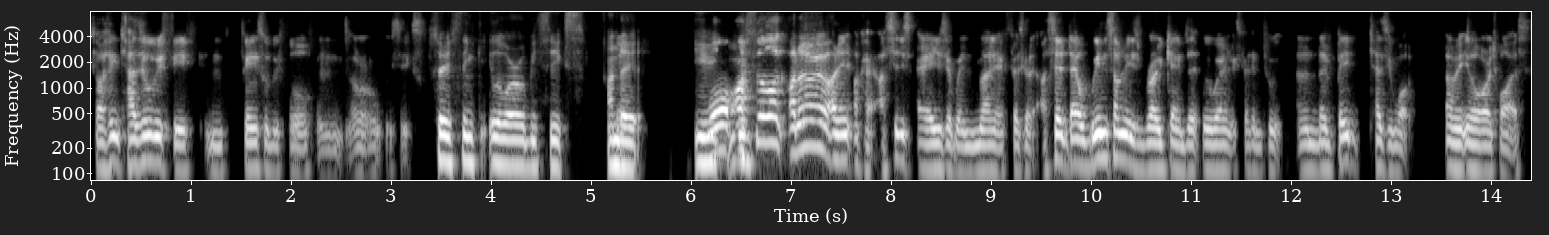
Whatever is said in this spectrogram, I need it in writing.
So I think Tassie will be fifth, and Phoenix will be fourth, and Illawarra will be sixth. So you think Illawarra will be sixth under you? Well, I feel like I know. I didn't. Okay, I said this ages ago when Maniac first got it. I said they'll win some of these road games that we weren't expecting to, win, and they've beat Tassie what? I mean Illawarra twice.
